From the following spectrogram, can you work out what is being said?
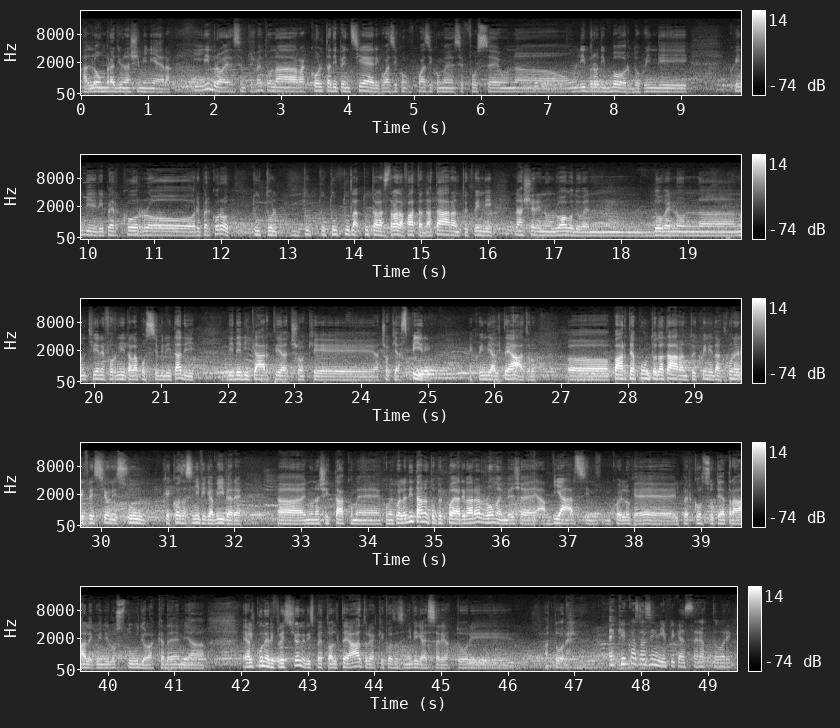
all'ombra di una ciminiera. Il libro è semplicemente una raccolta di pensieri, quasi, quasi come se fosse un, un libro di bordo, quindi quindi ripercorro, ripercorro tutto, tutto, tutto, la, tutta la strada fatta da Taranto e quindi nascere in un luogo dove, dove non, non, ti viene fornita la possibilità di, di dedicarti a ciò, che, a ciò, che, aspiri e quindi al teatro. Uh, parte appunto da Taranto e quindi da alcune riflessioni su che cosa significa vivere uh, in una città come, come, quella di Taranto per poi arrivare a Roma invece avviarsi in quello che è il percorso teatrale, quindi lo studio, l'accademia e alcune riflessioni rispetto al teatro e a che cosa significa essere attori. attori. E che cosa significa essere attori?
